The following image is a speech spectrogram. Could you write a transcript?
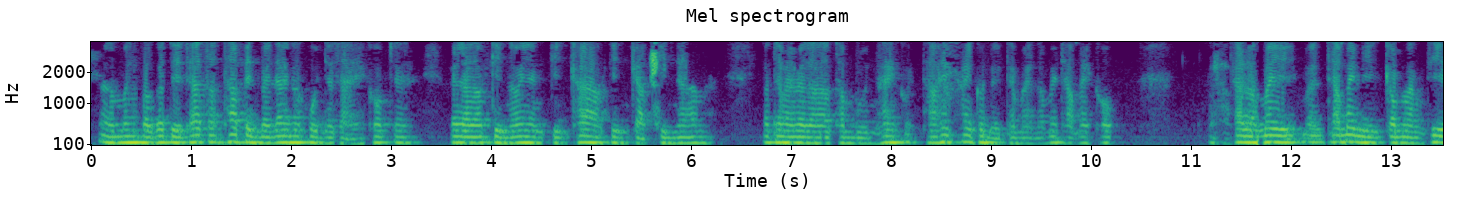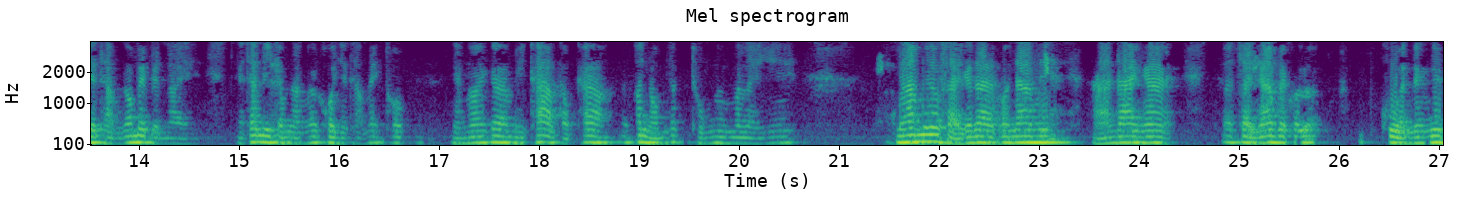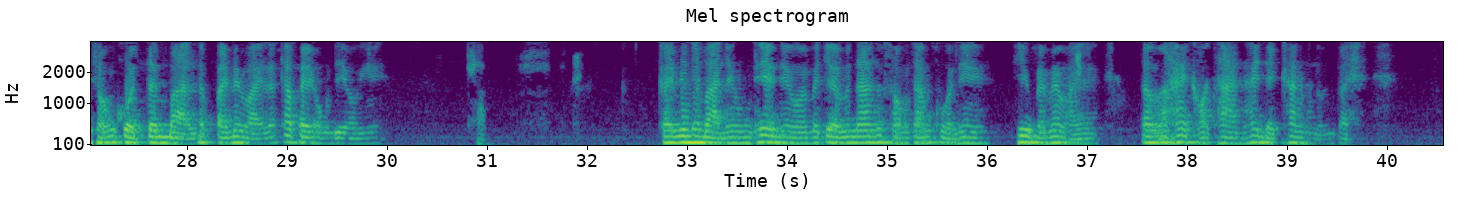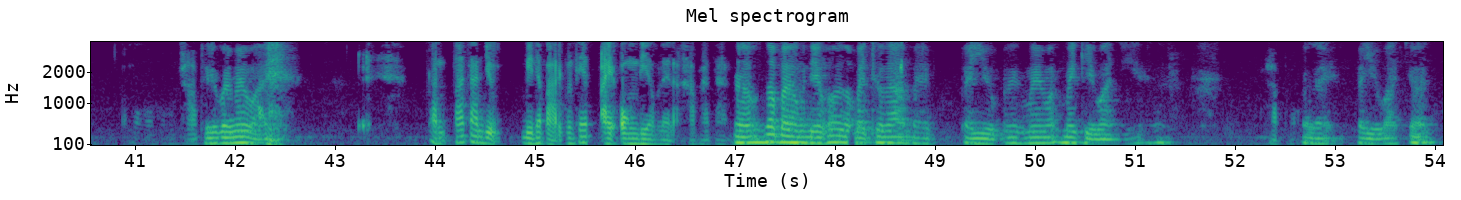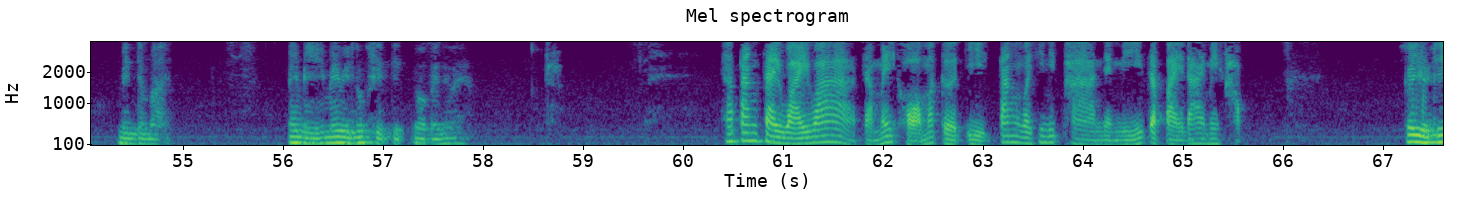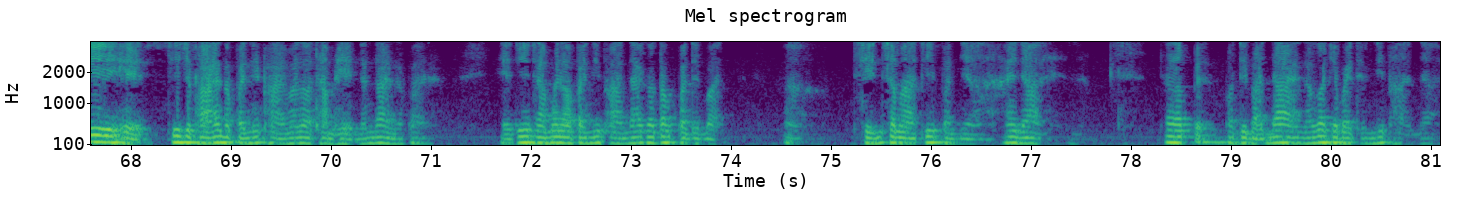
เออมันปกติถ้าถ้าเป็นไปได้ก็ควรจะใส่ให้ครบใช่ไหมเวลาเรากินเรายังกินข้าวกินกับกินน้ำแล้วทำไมเวลาเราทำบุญให้ถ้าให้ให้คนอื่นทำไม เราไม่ทำให้ครบ ถ้าเราไม่ถ้าไม่มีกำลังที่จะทำก็ไม่เป็นไรแต่ถ้ามีกำลังก็ควรจะทำให้ครบ อย่างน้อยก็มีข้าวกับข้าวแล้วขนมสักถุงนึงอะไรอย่างนี้น้ำไม่ต้องใส่ก็ได้ เพราะน้ำนี่หาได้ง่ายถ้าใส่น้ำไปคนละ ขวดหนึ่งนี่สองขวดเต็มบาทแล้วไปไม่ไหว แล้วถ้าไปองค์เดียวอย่างนี้ครับเคยบินบาทในกรุงเทพเนี่ยไปเจอมันน้ำทั้งสองสามขวดนี่หิ้วไปไม่ไหวเลยต้องเอาให้ขอทานให้เด็กข้างถนนไปครับถือไปไม่ไหวกันพระอาจารย์อยู่บิณฑบาตกรุงเทพไปองค์เดียวเลยเหรอครับอาจารย์เราก็ไปองค์เดียวเพราะเราไปธุระไปไปอยู่ไม่ไม่ไม่กี่วันนี้ ครับผมก็เลยไปอยู่วัดก็บินบาต ไม่มีไม่มีลูกศิษย์ติดตัวไปด้วย ถ้าตั้งใจไว้ว่าจะไม่ขอมาเกิดอีกตั้งไว้ที่นิพพานอย่างนี้จะไปได้ไหมครับ ก็อยู่ที่เหตุที่จะพาให้เราไปนิพพานว่าเราทำเหตุนั้นได้หรือไม่เหตุที่ทำให้เราไปนิพพานได้ก็ต้องปฏิบัติศีลสมาธิปัญญาให้ได้ ถ้าเราปฏิบัติได้เราก็จะไปถึงนิพพานได้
